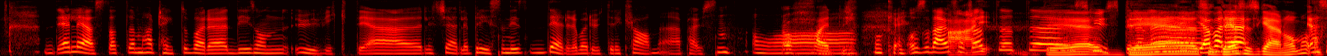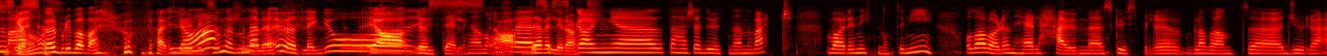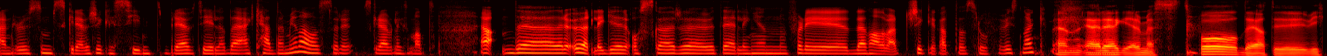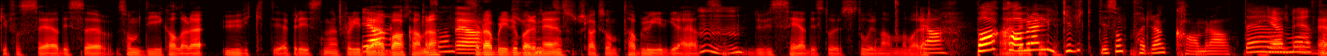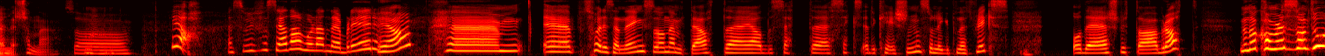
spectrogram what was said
jeg leste at de har tenkt å bare De sånn uviktige, litt kjedelige prisene, de deler det bare ut i reklamepausen. Og, oh, okay. Og så det er jo fortsatt at uh, Det, det, skuespillerne Jeg så bare- det syns ikke jeg er noe om. Jeg syns Synes ikke jeg om, Oscar ass. blir bare verre og verre, Ja, liksom. Er sånn men de ødelegger jo Ja, det utdelinga nå. For det er veldig Sist rart. gang eh, dette her skjedde uten en vert, var i 1989. Og da var det en hel haug med skuespillere, blant annet eh, Julia Andrews, som skrev et skikkelig sint brev til The Academy. Da, og skrev liksom at ja, det, dere ødelegger Oscar-utdelingen fordi den hadde vært skikkelig katastrofe, visstnok. Men jeg reagerer mest på det at de, vi ikke får se disse, som de kaller det, uviktige prisene, fordi de Ja, er bak kamera. sant? For da blir det jo bare mer en slags sånn tabloid-greie, at Mm. du vil se de store, store navnene bare. Ja. Bak Nei, kamera er like viktig som foran kamera. Det Helt må folk skjønne. Så Mm. ja. Så vi får se da hvordan det blir. Ja. ehm, eh, på forrige sending så nevnte jeg at eh, jeg hadde sett eh, Sex Education, som ligger på Netflix. Og det slutta brått. Men nå kommer det sesong to!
